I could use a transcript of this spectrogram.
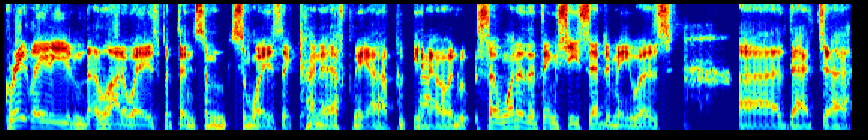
great lady in a lot of ways but then some some ways that kind of effed me up you Right. know and so one of the things she said to me was uh that uh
